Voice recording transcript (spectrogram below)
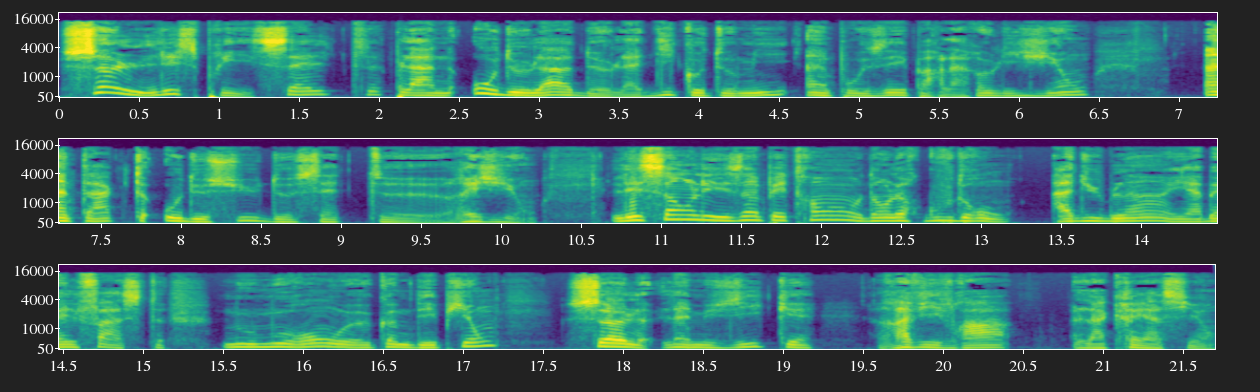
seul l'esprit celte plane au-delà de la dichotomie imposée par la religion intact au-dessus de cette région, laissant les impétrants dans leur goudron. À Dublin et à Belfast, nous mourrons comme des pions. Seule la musique ravivera la création.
